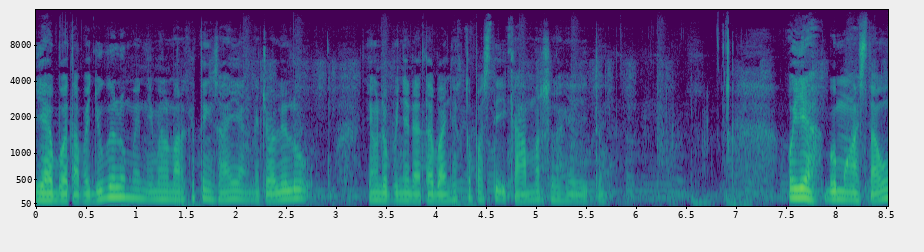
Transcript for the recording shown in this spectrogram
ya buat apa juga lu main email marketing? Sayang kecuali lu yang udah punya data banyak tuh pasti e-commerce lah kayak gitu oh iya gue mau ngasih tahu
